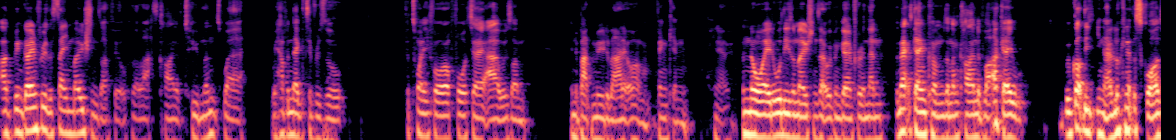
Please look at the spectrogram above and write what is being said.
I've been going through the same motions. I feel for the last kind of two months, where we have a negative result for 24 or 48 hours. I'm in a bad mood about it, or I'm thinking, you know, annoyed, all these emotions that we've been going through. And then the next game comes and I'm kind of like, okay, we've got these, you know, looking at the squad,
